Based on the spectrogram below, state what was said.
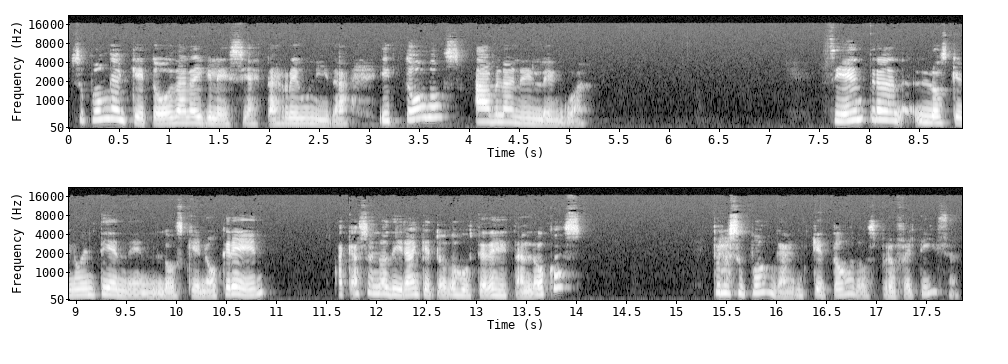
Supongan que toda la iglesia está reunida y todos hablan en lengua. Si entran los que no entienden, los que no creen, ¿acaso no dirán que todos ustedes están locos? Pero supongan que todos profetizan.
